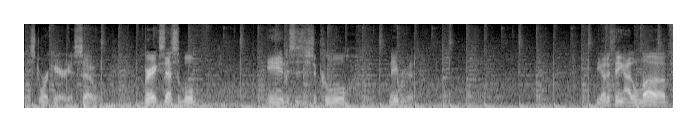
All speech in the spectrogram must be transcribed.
historic area. So very accessible and this is just a cool neighborhood. The other thing I love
